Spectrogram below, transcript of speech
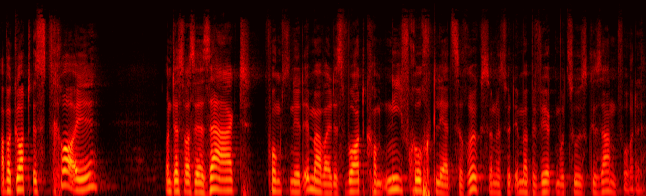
Aber Gott ist treu und das, was er sagt, funktioniert immer, weil das Wort kommt nie fruchtleer zurück, sondern es wird immer bewirken, wozu es gesandt wurde.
